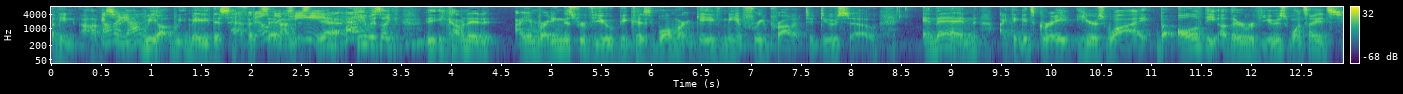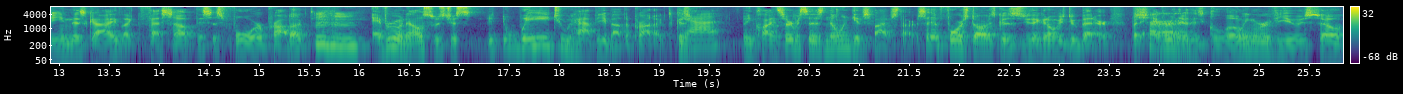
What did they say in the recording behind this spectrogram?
I mean, obviously, gosh. we, all, we maybe this happens, Spill and the I'm just yeah. He was like, he commented, "I am writing this review because Walmart gave me a free product to do so." And then I think it's great. Here's why. But all of the other reviews, once I had seen this guy like fess up, this is for product. Mm-hmm. Everyone else was just way too happy about the product because Yeah. in client services, no one gives five stars. They have four stars because they can always do better. But Sure. everyone there, these glowing reviews. So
